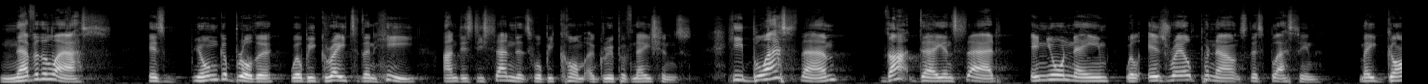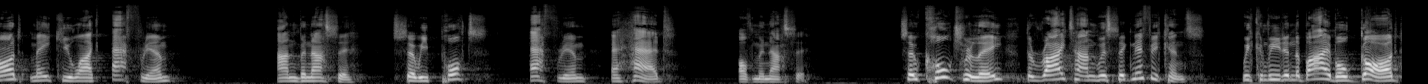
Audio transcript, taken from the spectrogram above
Nevertheless, his younger brother will be greater than he, and his descendants will become a group of nations. He blessed them that day and said, In your name will Israel pronounce this blessing. May God make you like Ephraim and Manasseh so he put Ephraim ahead of Manasseh. So culturally, the right hand was significant. We can read in the Bible, God,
